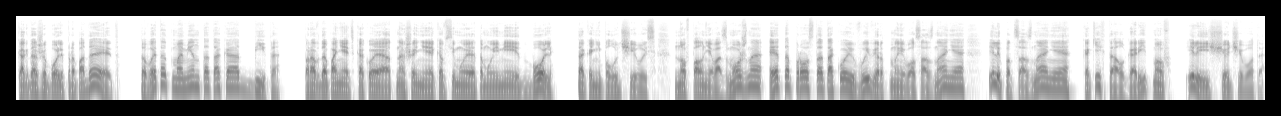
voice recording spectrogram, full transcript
Когда же боль пропадает, то в этот момент атака отбита. Правда, понять, какое отношение ко всему этому имеет боль, так и не получилось, но вполне возможно, это просто такой выверт моего сознания или подсознания, каких-то алгоритмов или еще чего-то.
